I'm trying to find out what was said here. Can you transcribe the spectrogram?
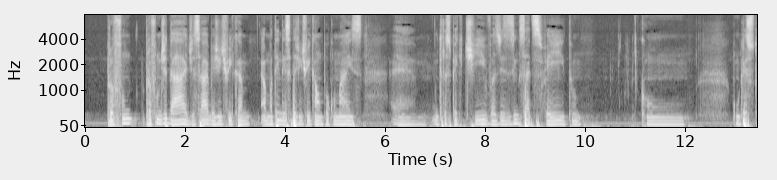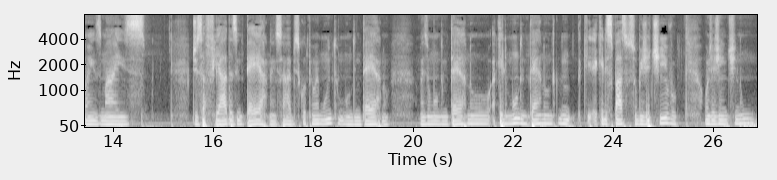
profundidade, sabe? A gente fica. É uma tendência da gente ficar um pouco mais é, introspectivo, às vezes insatisfeito, com, com questões mais desafiadas internas, sabe? Escorpião é muito mundo interno, mas o um mundo interno, aquele mundo interno, aquele espaço subjetivo onde a gente não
